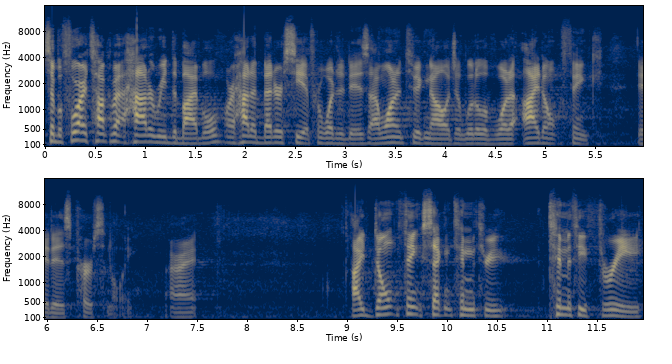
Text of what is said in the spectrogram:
So before i talk about how to read the bible or how to better see it for what it is i wanted to acknowledge a little of what i don't think it is personally all right I don't think 2 Timothy, Timothy 3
